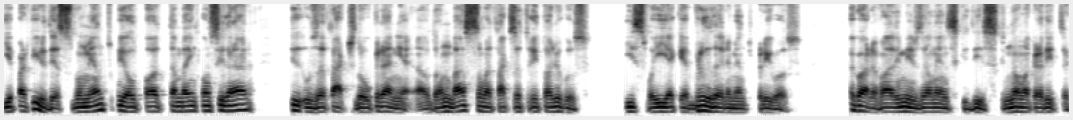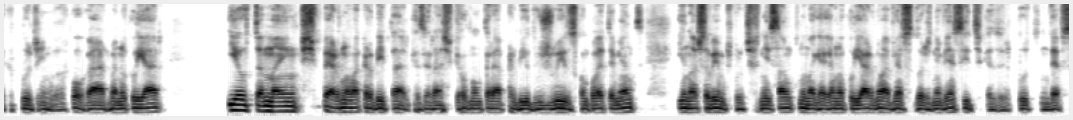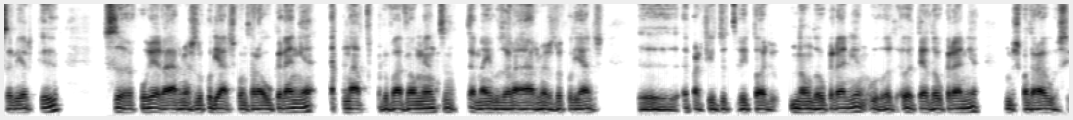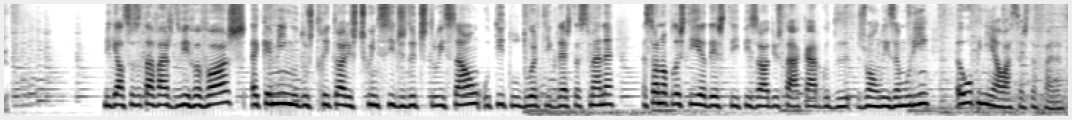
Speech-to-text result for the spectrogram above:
E a partir desse momento, ele pode também considerar que os ataques da Ucrânia ao Donbass são ataques a território russo. Isso aí é que é verdadeiramente perigoso. Agora, Vladimir Zelensky disse que não acredita que Putin recorra à arma nuclear. E eu também espero não acreditar, quer dizer, acho que ele não terá perdido o juízo completamente. E nós sabemos por definição que numa guerra nuclear não há vencedores nem vencidos, quer dizer, Putin deve saber que se recorrer a armas nucleares contra a Ucrânia, a NATO provavelmente também usará armas nucleares eh, a partir do território não da Ucrânia, ou até da Ucrânia, mas contra a Rússia. Miguel Sousa Tavares de Viva Voz, A Caminho dos Territórios Desconhecidos de Destruição, o título do artigo desta semana. A sonoplastia deste episódio está a cargo de João Luís Amorim. A opinião à sexta-feira.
